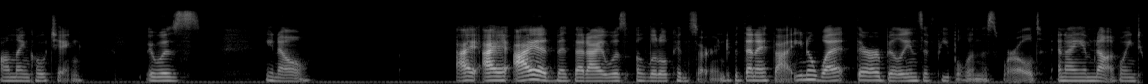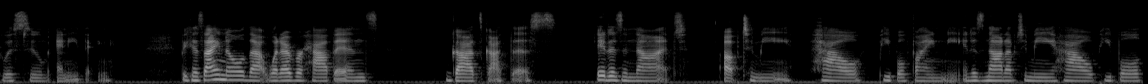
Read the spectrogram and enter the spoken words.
online coaching? It was, you know, I, I, I admit that I was a little concerned, but then I thought, you know what? There are billions of people in this world, and I am not going to assume anything because I know that whatever happens, God's got this. It is not up to me how people find me. It is not up to me how people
